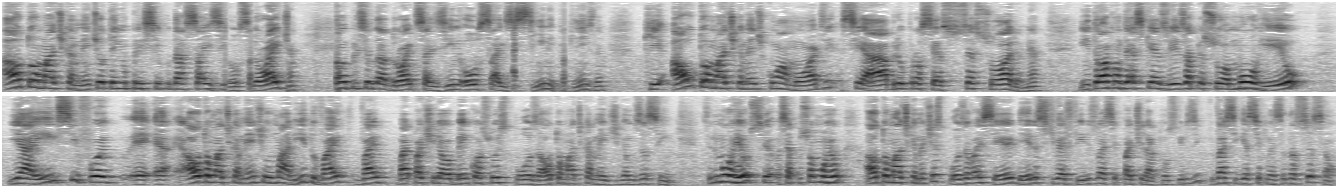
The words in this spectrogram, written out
automaticamente eu tenho o princípio da Saizine, ou Droid, né? Então, o princípio da Droid Saizine, ou Saizine, para quem, né? Que automaticamente com a morte se abre o processo sucessório, né? Então acontece que às vezes a pessoa morreu, e aí, se for é, é, automaticamente o marido vai, vai, vai partilhar o bem com a sua esposa, automaticamente, digamos assim. Se ele morreu, se, se, a pessoa morreu, automaticamente a esposa vai ser herdeira, se tiver filhos, vai ser partilhado com os filhos e vai seguir a sequência da sucessão.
